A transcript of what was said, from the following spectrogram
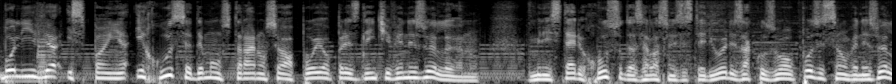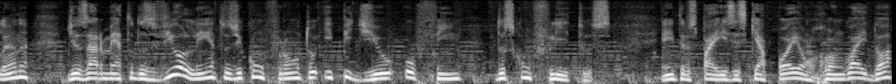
Bolívia, Espanha e Rússia demonstraram seu apoio ao presidente venezuelano. O Ministério Russo das Relações Exteriores acusou a oposição venezuelana de usar métodos violentos de confronto e pediu o fim dos conflitos. Entre os países que apoiam Juan Guaidó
